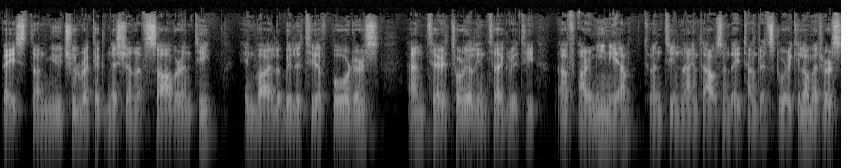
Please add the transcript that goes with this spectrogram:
Based on mutual recognition of sovereignty, inviolability of borders, and territorial integrity of Armenia, 29,800 square kilometers,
